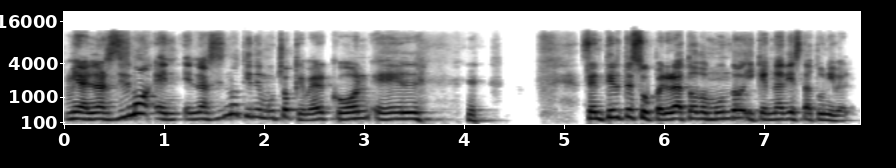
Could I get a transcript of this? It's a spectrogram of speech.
Mira, el narcisismo, el narcisismo tiene mucho que ver con el sentirte superior a todo mundo y que nadie está a tu nivel.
